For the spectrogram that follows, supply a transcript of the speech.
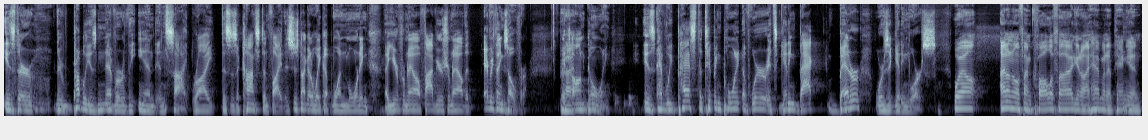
is there there probably is never the end in sight, right? This is a constant fight. It's just not going to wake up one morning, a year from now, five years from now, that everything's over. It's ongoing. Is have we passed the tipping point of where it's getting back better, or is it getting worse? Well, I don't know if I'm qualified. You know, I have an opinion.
